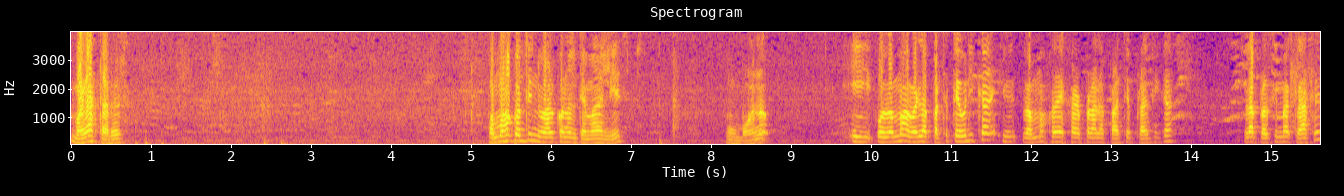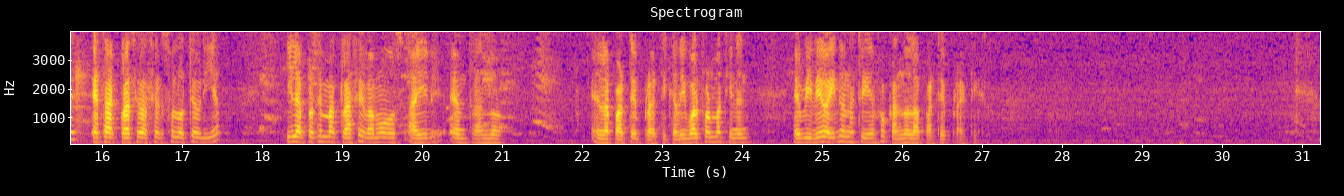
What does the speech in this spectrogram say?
Buenas tardes. Vamos a continuar con el tema de Lisp. Bueno, y hoy vamos a ver la parte teórica y vamos a dejar para la parte práctica la próxima clase. Esta clase va a ser solo teoría y la próxima clase vamos a ir entrando en la parte práctica. De igual forma tienen el video ahí donde estoy enfocando la parte práctica.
